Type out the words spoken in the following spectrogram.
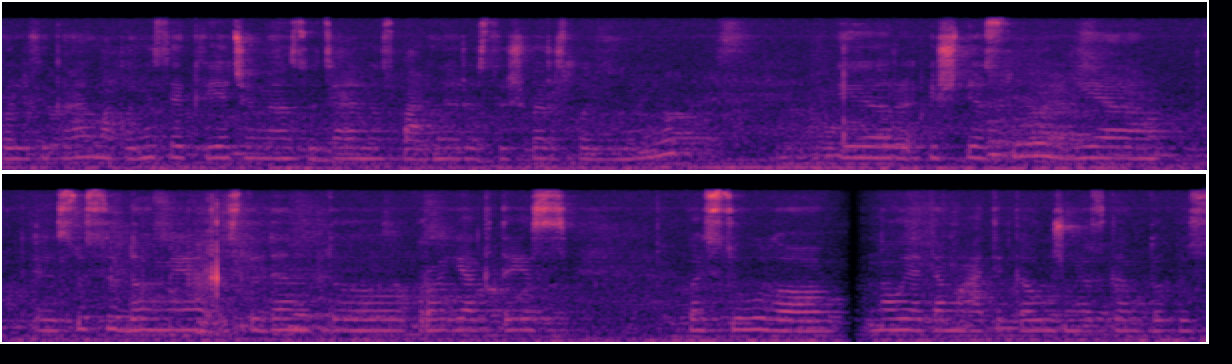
kvalifikavimo komisiją kviečiame socialinius partnerius iš verslo įmonių ir iš tiesų jie susidomi studentų projektais, pasiūlo naują tematiką, užmesgam tokius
